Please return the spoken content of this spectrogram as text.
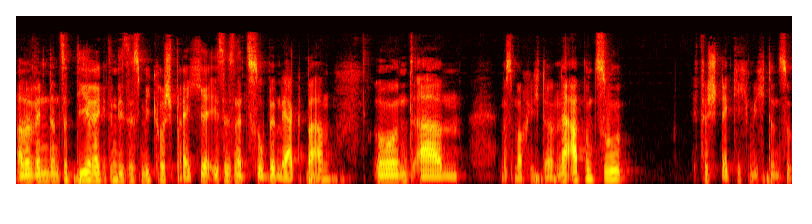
aber wenn ich dann so direkt in dieses Mikro spreche, ist es nicht so bemerkbar. Und ähm, was mache ich da? Na, ab und zu verstecke ich mich dann so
